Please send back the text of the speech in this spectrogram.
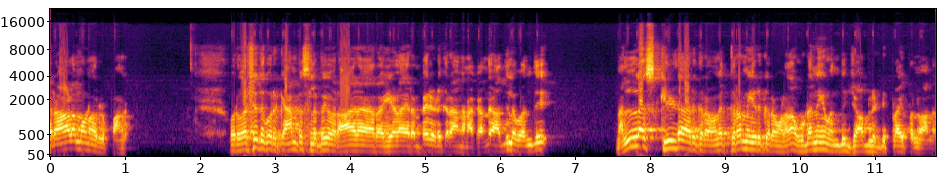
ஏராளமானவர் இருப்பாங்க. ஒரு வருஷத்துக்கு ஒரு கேம்பஸில் போய் ஒரு ஆறாயிரம் ஏழாயிரம் பேர் எடுக்கிறாங்கனாக்கா வந்து அதில் வந்து நல்ல ஸ்கில்டாக இருக்கிறவங்க திறமை இருக்கிறவங்கள தான் உடனே வந்து ஜாப்ல டிப்ளாய் பண்ணுவாங்க.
